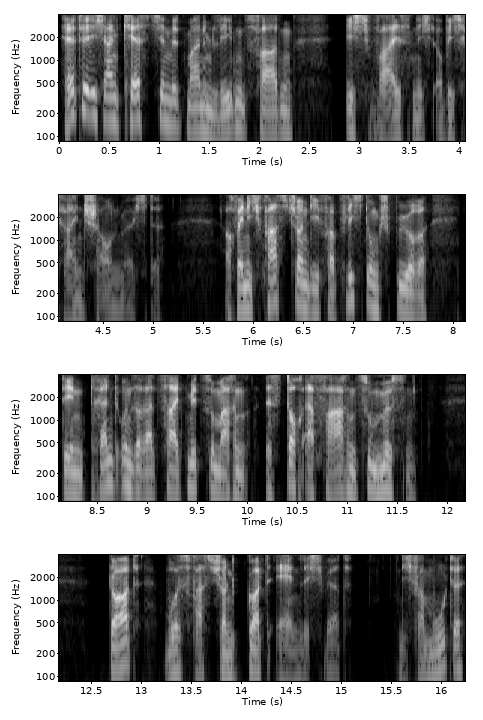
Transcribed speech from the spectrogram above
Hätte ich ein Kästchen mit meinem Lebensfaden, ich weiß nicht, ob ich reinschauen möchte. Auch wenn ich fast schon die Verpflichtung spüre, den Trend unserer Zeit mitzumachen, es doch erfahren zu müssen. Dort, wo es fast schon gottähnlich wird. Und ich vermute,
